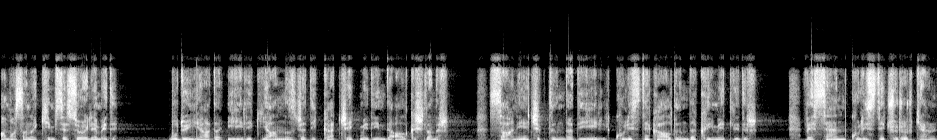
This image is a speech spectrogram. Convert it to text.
Ama sana kimse söylemedi. Bu dünyada iyilik yalnızca dikkat çekmediğinde alkışlanır. Sahneye çıktığında değil, kuliste kaldığında kıymetlidir. Ve sen kuliste çürürken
